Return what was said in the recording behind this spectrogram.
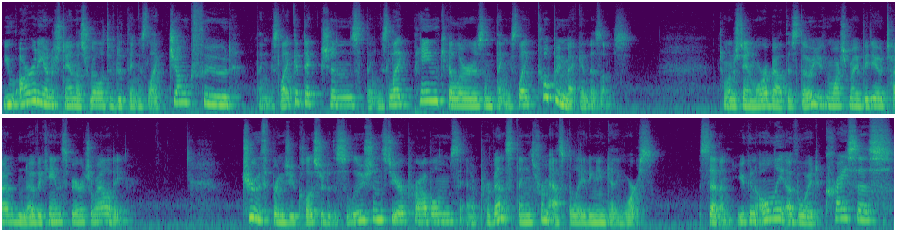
You already understand this relative to things like junk food, things like addictions, things like painkillers, and things like coping mechanisms. To understand more about this, though, you can watch my video titled Novocaine Spirituality. Truth brings you closer to the solutions to your problems and it prevents things from escalating and getting worse. 7. You can only avoid crisis,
